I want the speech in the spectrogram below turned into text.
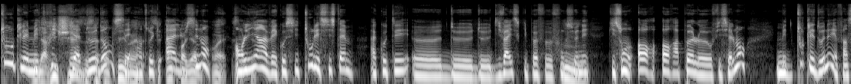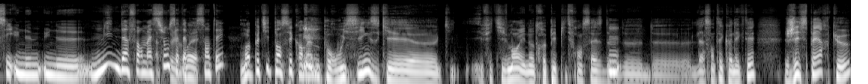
toutes les Mais métriques qu'il y a de dedans, c'est ouais, un truc hallucinant. Ouais, En lien avec aussi tous les systèmes à côté euh, de, de devices qui peuvent euh, fonctionner, Hmm. qui sont hors, hors Apple euh, officiellement. Mais toutes les données, enfin, c'est une, une mine d'informations, cette appli ouais. santé. Moi, petite pensée quand même pour WeThings, qui est euh, qui, effectivement est notre pépite française de, Mm. de- de- de la santé connectée. J'espère que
